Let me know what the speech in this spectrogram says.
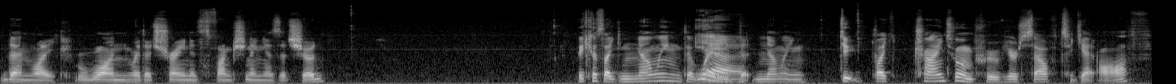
than, like, one where the train is functioning as it should. Because, like, knowing the Yeah. way that, knowing, do, like, trying to improve yourself to get off,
